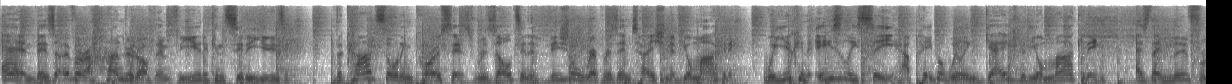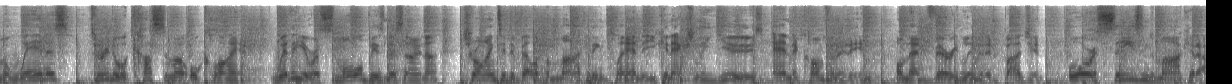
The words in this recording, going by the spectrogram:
And there's over a hundred of them for you to consider using. The card sorting process results in a visual representation of your marketing, where you can easily see how people will engage with your marketing as they move from awareness through to a customer or client. Whether you're a small business owner trying to develop a marketing plan that you can actually use and are confident in on that very limited budget, or a seasoned marketer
